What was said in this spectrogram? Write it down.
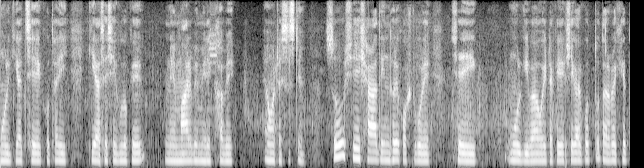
মুরগি আছে, কোথায় কি আছে সেগুলোকে মানে মারবে, মেরে খাবে, এমন একটা সিস্টেম সো সে সারাদিন ধরে কষ্ট করে সেই মুরগি বা ওইটাকে শিকার করতো, তারপরে খেত।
